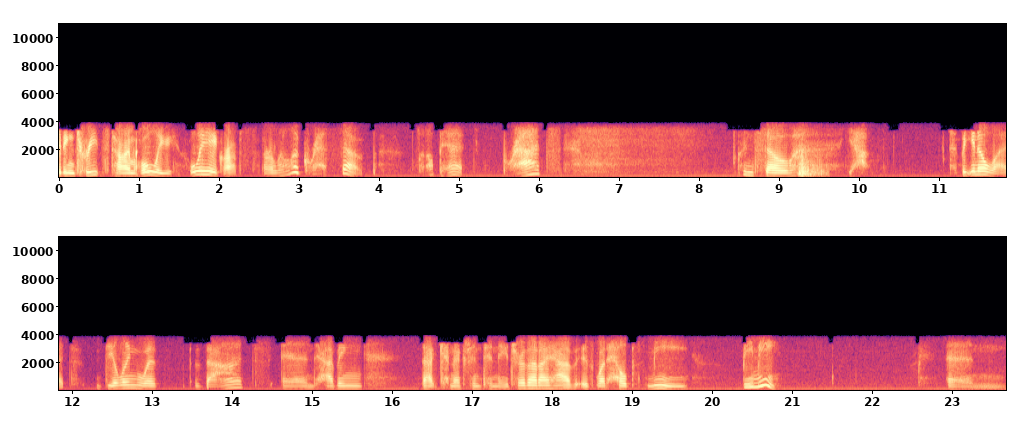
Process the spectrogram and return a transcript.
getting treats time. Holy holy hay crops, they're a little aggressive, a little bit brats. And so, yeah. But you know what? Dealing with that and having that connection to nature that I have is what helps me be me. And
